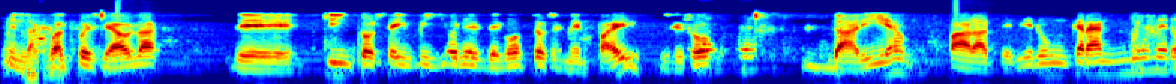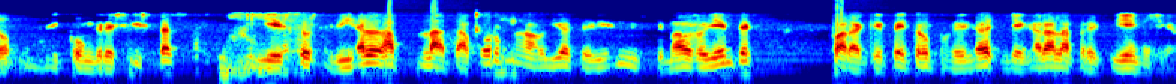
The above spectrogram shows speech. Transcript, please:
en la cual pues se habla de 5 o 6 millones de votos en el país. Eso daría para tener un gran número de congresistas y eso sería la plataforma, oígase bien, estimados oyentes, para que Petro pueda llegar a la presidencia.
